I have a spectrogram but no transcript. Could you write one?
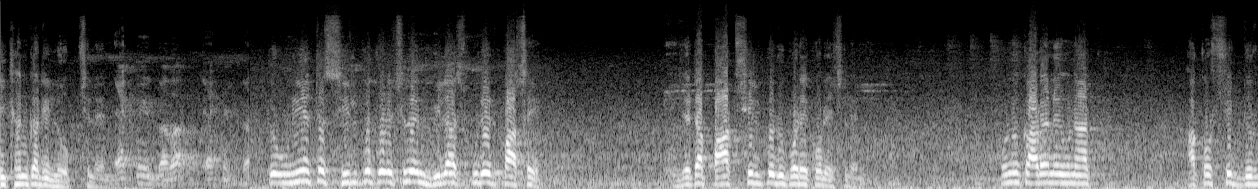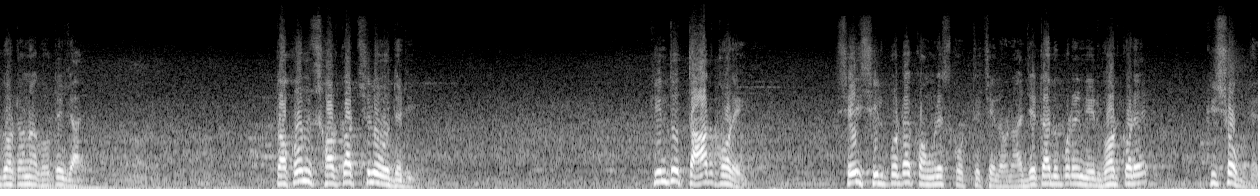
এইখানকারই লোক ছিলেন। এক মিনিট দাদা এক মিনিট তো উনি একটা শিল্প করেছিলেন বিলাসপুরের পাশে। যেটা পাট শিল্পের উপরে করেছিলেন। কোনো কারণে ওনার আকস্মিক দুর্ঘটনা ঘটে যায়। তখন সরকার ছিল ওদেরই। কিন্তু তারপরে সেই শিল্পটা কংগ্রেস করতে ছিল না, যেটার উপরে নির্ভর করে কৃষকদের।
